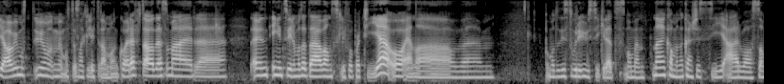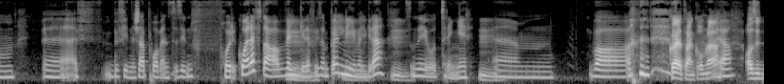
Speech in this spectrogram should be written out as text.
ja, vi måtte, vi, vi måtte, snakke litt om KrF. Da, og det som er uh, Det er ingen tvil om at dette er vanskelig for partiet, og en av um, på en måte de store usikkerhetsmomentene kan man kanskje si er hva som eh, befinner seg på venstresiden for KrF, da, av velgere mm. f.eks. Nye mm. velgere, mm. som de jo trenger. Um, hva Hva jeg tenker om det? Ja. Altså,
